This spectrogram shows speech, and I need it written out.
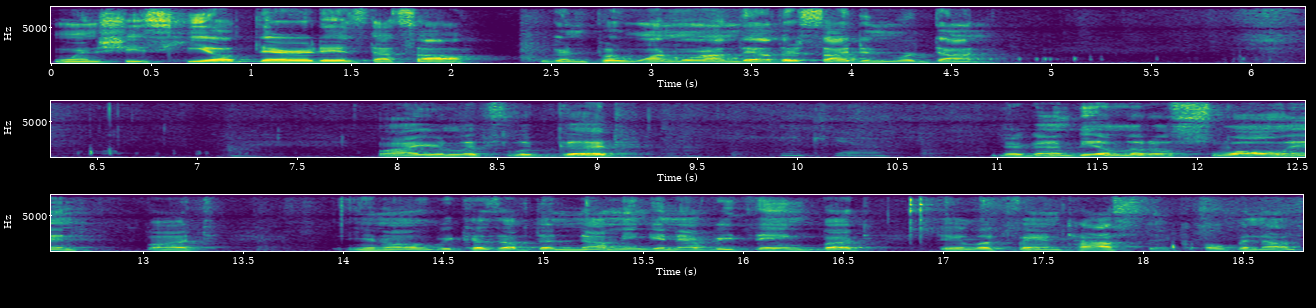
when she's healed. There it is. That's all. We're going to put one more on the other side and we're done. Wow, your lips look good. Thank you. They're going to be a little swollen, but you know, because of the numbing and everything, but they look fantastic. Open up.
